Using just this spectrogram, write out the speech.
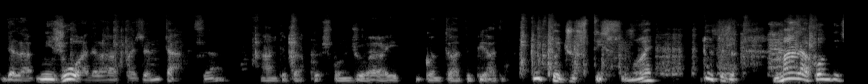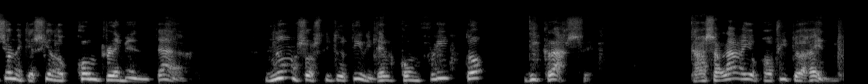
della misura della rappresentanza, anche per scongiurare i, contratti pirati. Tutto giustissimo, eh? Tutto giusto. ma la condizione che siano complementari, non sostitutivi del conflitto di classe tra salario, profitto e rendita.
